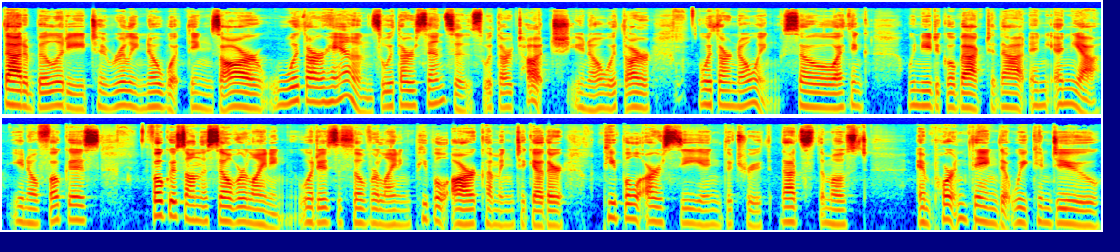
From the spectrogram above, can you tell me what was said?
that ability to really know what things are with our hands, with our senses, with our touch, you know, with our with our knowing. So I think we need to go back to that and and yeah, you know, focus focus on the silver lining. What is the silver lining? People are coming together. People are seeing the truth. That's the most important thing that we can do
